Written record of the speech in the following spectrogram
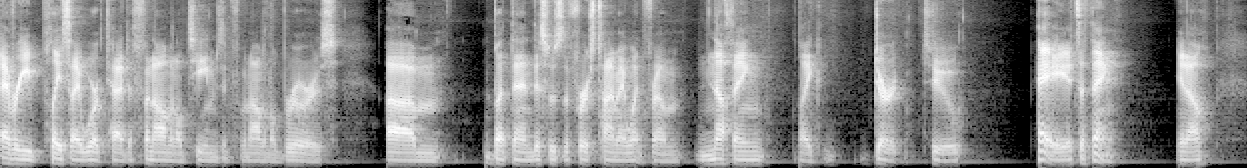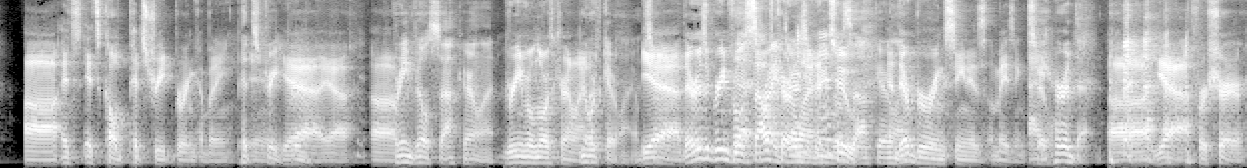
every place I worked had phenomenal teams and phenomenal brewers. Um, but then this was the first time I went from nothing like dirt to hey, it's a thing, you know. Uh, it's it's called Pitt Street Brewing Company. Pitt Street yeah, yeah. Uh, Greenville, South Carolina. Greenville, North Carolina. North Carolina. I'm yeah, there is a Greenville, That's South right, there is a Carolina Greenville, too, South Carolina. and their brewing scene is amazing too. I heard that. uh, yeah, for sure.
